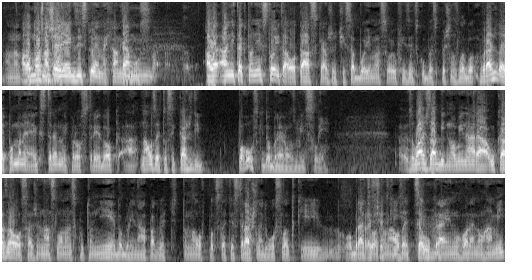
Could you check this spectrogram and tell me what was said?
Na, ale na, možno, na to že neexistuje mechanizmus. Tam... Ale ani takto nestojí tá otázka, že či sa bojíme svoju fyzickú bezpečnosť, lebo vražda je pomerne extrémny prostriedok a naozaj to si každý pohovsky dobre rozmyslí zvlášť zabiť novinára a ukázalo sa, že na Slovensku to nie je dobrý nápad, veď to malo v podstate strašné dôsledky, obratilo to naozaj celú mm-hmm. krajinu hore nohami.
